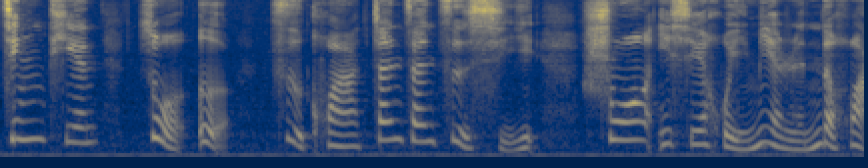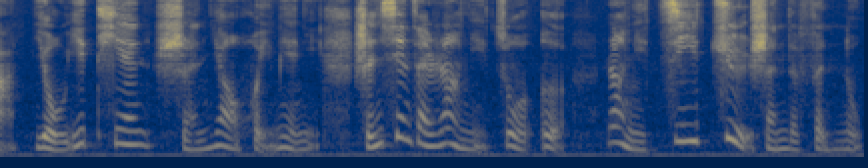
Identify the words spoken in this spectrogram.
今天作恶、自夸、沾沾自喜，说一些毁灭人的话，有一天神要毁灭你。神现在让你作恶，让你积聚神的愤怒。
